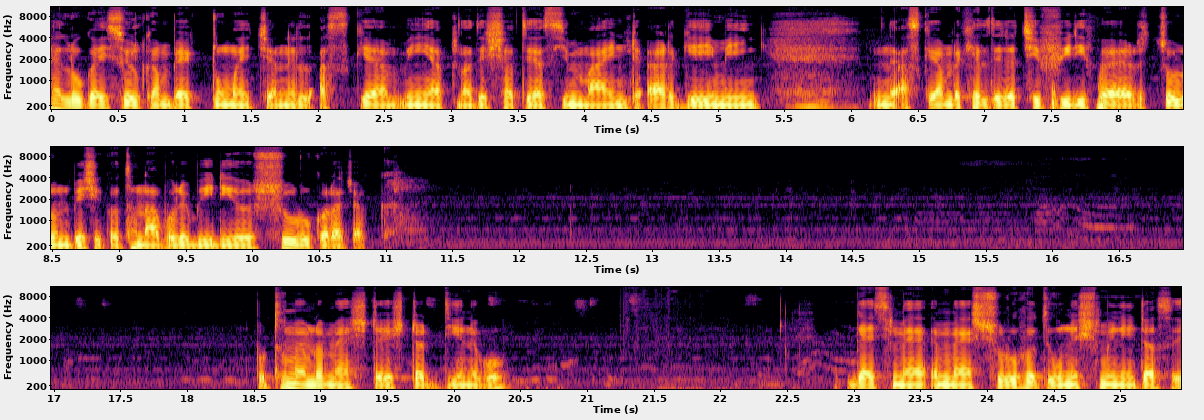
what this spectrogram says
Hello guys, welcome back to my channel. আজকে আমি আপনাদের সাথে আছি মাইন্ড আর গেমিং। আজকে আমরা খেলতে যাচ্ছি ফ্রি ফায়ার চলুন বেশি কথা না বলে ভিডিও শুরু করা যাক। প্রথমে আমরা ম্যাচটা স্টার্ট দিয়ে নেব। গাইস ম্যাচ শুরু হতে উনিশ মিনিট আছে।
